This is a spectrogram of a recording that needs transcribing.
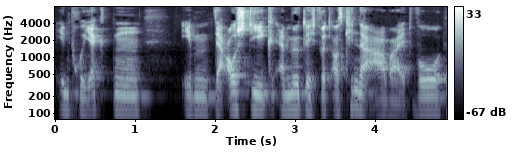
in Projekten eben der Ausstieg ermöglicht wird aus Kinderarbeit, wo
